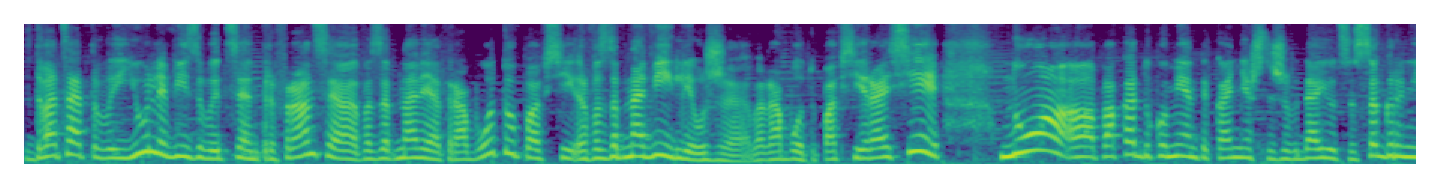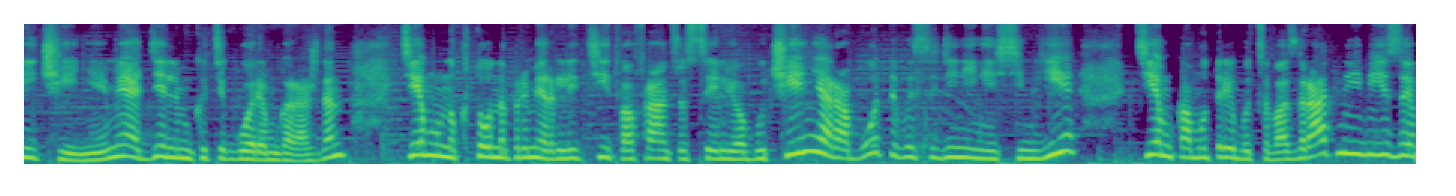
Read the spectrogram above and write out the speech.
С 20 июля визовые центры Франции возобновят работу по всей, возобновили уже работу по всей России, но а, пока документы, конечно же, выдаются с ограничениями отдельным категориям граждан, тем, кто, например, летит во Францию с целью обучения, работы, воссоединения семьи, тем, тем, кому требуются возвратные визы.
